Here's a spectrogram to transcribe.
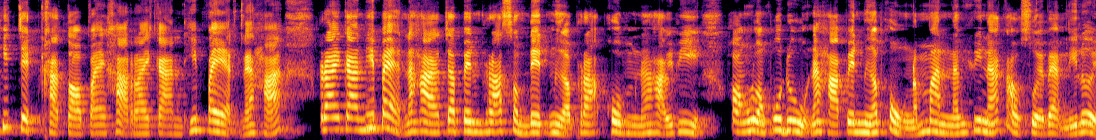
ที่ 7 ค่ะต่อไปค่ะรายการที่ 8 นะคะ รายการที่ 8 นะคะ จะเป็นพระสมเด็จเหนือพระพรมนะคะพี่พี่ของหลวงปู่ดูนะคะ เป็นเนื้อผงน้ำมันนะพี่พี่นะเก่าสวยแบบนี้เลย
